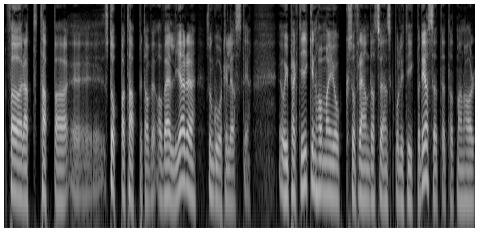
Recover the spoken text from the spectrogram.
för att tappa, eh, stoppa tappet av, av väljare som går till SD. Och i praktiken har man ju också förändrat svensk politik på det sättet att man har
